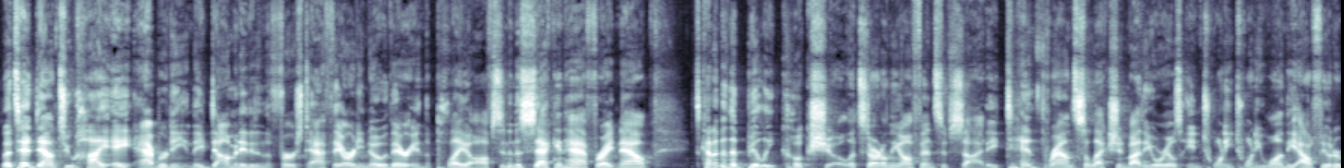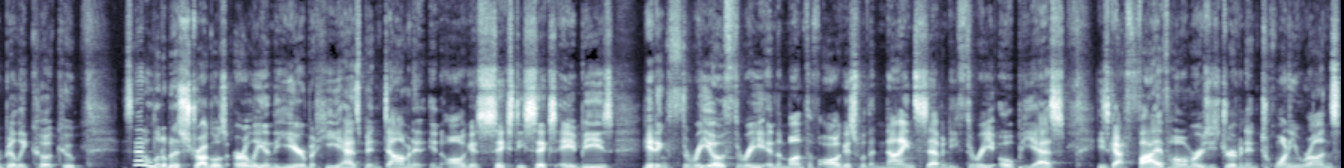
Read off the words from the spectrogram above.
Let's head down to high A Aberdeen. They dominated in the first half. They already know they're in the playoffs. And in the second half, right now, it's kind of been the Billy Cook show. Let's start on the offensive side. A 10th round selection by the Orioles in 2021. The outfielder Billy Cook, who has had a little bit of struggles early in the year, but he has been dominant in August. 66 ABs, hitting 303 in the month of August with a 973 OPS. He's got five homers, he's driven in 20 runs,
